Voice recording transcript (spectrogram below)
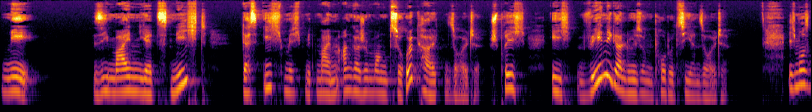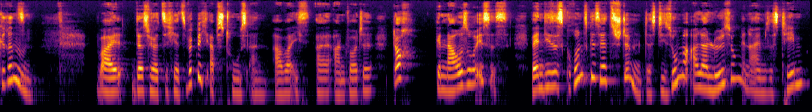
nee, Sie meinen jetzt nicht, dass ich mich mit meinem Engagement zurückhalten sollte, sprich, ich weniger Lösungen produzieren sollte. Ich muss grinsen, weil das hört sich jetzt wirklich abstrus an, aber ich äh, antworte, doch, genau so ist es. Wenn dieses Grundgesetz stimmt, dass die Summe aller Lösungen in einem System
